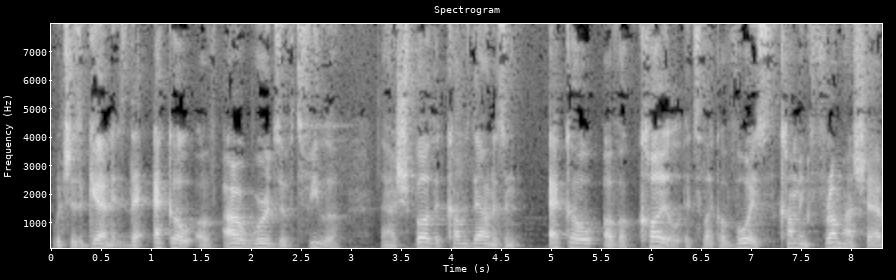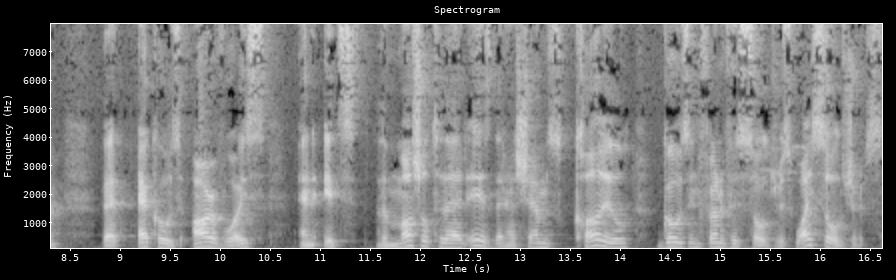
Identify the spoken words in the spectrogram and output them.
which is again is the echo of our words of tefillah, the hashpah that comes down is an echo of a koil. It's like a voice coming from Hashem that echoes our voice, and it's the mushal to that is that Hashem's koil goes in front of his soldiers. Why soldiers?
